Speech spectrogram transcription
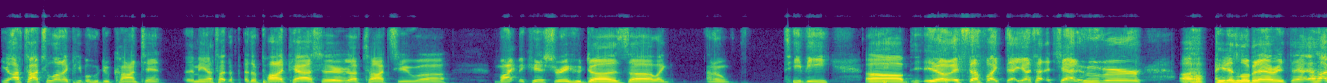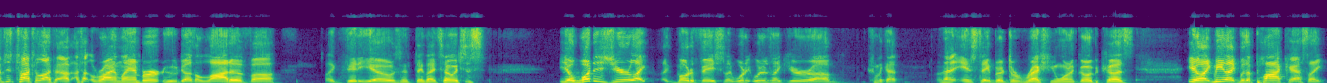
you know I've talked to a lot of people who do content. I mean, I've talked to other podcasters. I've talked to uh, Mike McKinstry, who does uh, like I don't know TV, uh, you know, and stuff like that. You know, I talked to Chad Hoover. Uh, he does a little bit of everything. I've just talked to a lot. Of, I've talked to Ryan Lambert, who does a lot of uh, like videos and things like. So it's just, you know, what is your like like motivation? Like, what what is like your uh, kind of like a not an instinct, but a direction you want to go? Because you know, like me, like with a podcast, like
